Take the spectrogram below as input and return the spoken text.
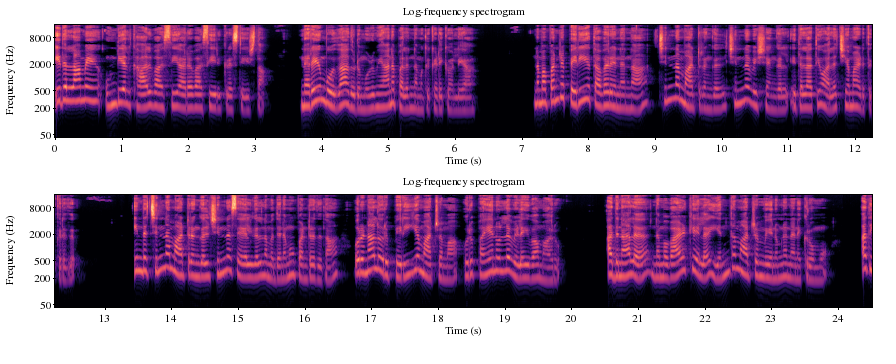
இதெல்லாமே உண்டியல் கால்வாசி அரைவாசி இருக்கிற ஸ்டேஜ் தான். நிறையும் போது தான் அதோட முழுமையான பலன் நமக்கு கிடைக்கும் இல்லையா? நம்ம பண்ணுற பெரிய தவறு என்னென்னா சின்ன மாற்றங்கள் சின்ன விஷயங்கள் இதெல்லாத்தையும் அலட்சியமாக எடுத்துக்கிறது. இந்த சின்ன மாற்றங்கள் சின்ன செயல்கள் நம்ம தினமும் பண்ணுறது தான் ஒரு நாள் ஒரு பெரிய மாற்றமாக ஒரு பயனுள்ள விளைவாக மாறும். அதனால நம்ம வாழ்க்கையில் எந்த மாற்றம் வேணும்னு நினைக்கிறோமோ அது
